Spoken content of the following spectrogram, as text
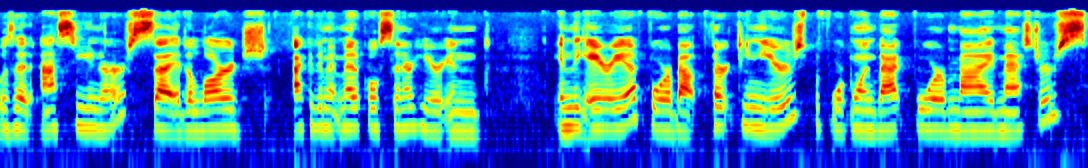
Was an ICU nurse uh, at a large academic medical center here in in the area for about 13 years before going back for my master's.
